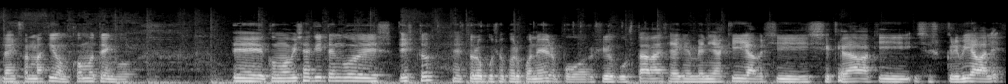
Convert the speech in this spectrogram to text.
la información, como tengo. como veis aquí tengo es esto, esto lo puse por poner por si os gustaba, si alguien venía aquí a ver si se quedaba aquí y se suscribía, ¿vale?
